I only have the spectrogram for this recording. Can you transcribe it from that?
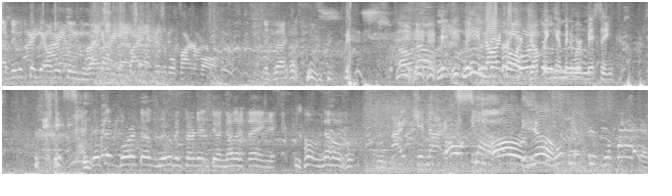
I think it's I, because the other I, thing's I got lagging hit by an invisible fireball. Exactly. oh no! Me, me and Naruto are jumping him and we're missing. They took Boruto's move and turned it into another thing. Oh no! I cannot oh, see. Oh no! What is this weapon?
